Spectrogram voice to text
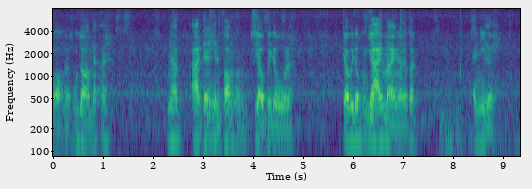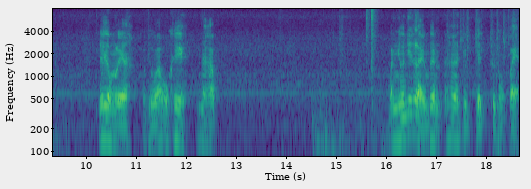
บอกแล้วกูยอมแล้วนะครับ อาจจะได้เห็นฟอร์มของเจียวไปโดนะเจียวไปโดเพิ่งย้ายมาเองนะแล้วก็ไอ้นี่เลย ได้ลงเลยนะก็ถือว่าโอเคนะครับ วันนี้วันที่เท่าไหร่เพื่อนห้าจุดเจ็ดจุดหกแปด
